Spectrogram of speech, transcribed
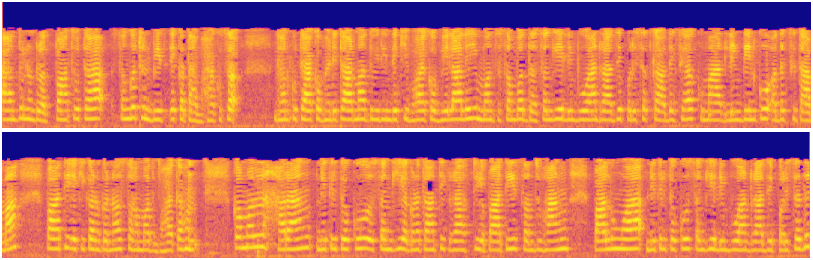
आन्दोलनरत पाँचवटा संगठनबीच एकता भएको छ। धनकुटाको भेडेटारमा दुई दिनदेखि भएको भेलाले मञ्च सम्बद्ध संघीय लिम्बुवान राज्य परिषदका अध्यक्ष कुमार लिङदेनको अध्यक्षतामा पार्टी एकीकरण गर्न सहमत भएका हुन्। कमल हाराङ नेतृत्वको संघीय गणतान्त्रिक राष्ट्रिय पार्टी सञ्जुहाङ पालुङवा नेतृत्वको संघीय लिम्बुवान राज्य परिषद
